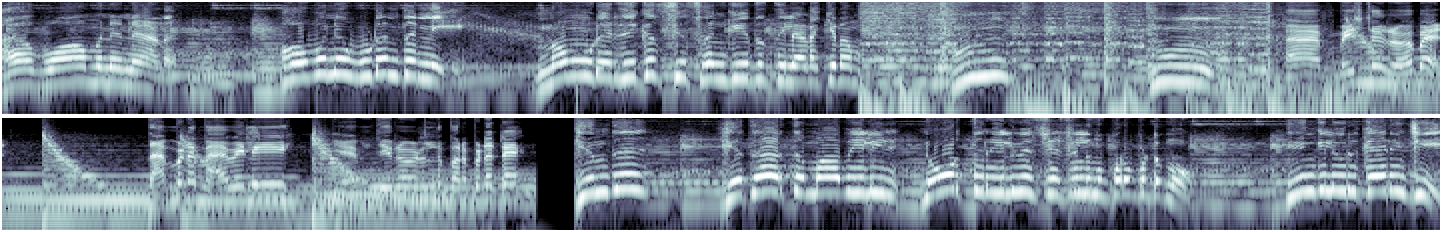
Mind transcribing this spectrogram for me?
ആ വാമനനാണ്. അവന് ഉടൻ തന്നെ നമ്മുടെ രഹസ്യ സംഗീതത്തിൽ അടയ്ക്കണം. മിസ്റ്റർ റോബർട്ട് നമ്മുടെ മാവേലി എം ജി റോഡിൽ നിന്ന് പുറപ്പെടട്ടെ. എന്ത്? യഥാർത്ഥ മാവേലി നോർത്ത് റെയിൽവേ സ്റ്റേഷനിൽ നിന്ന് പുറപ്പെട്ടു എങ്കിലും ഒരു കാര്യം ചെയ്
